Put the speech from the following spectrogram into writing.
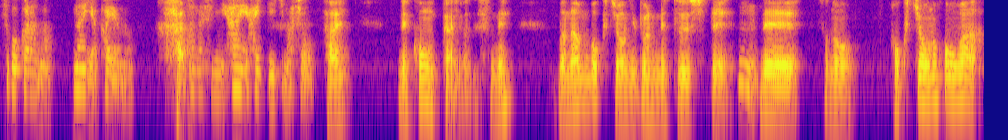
そこからのなんやかやのはいお。話に、はい、入っていきましょはい。で、今回はですね、まあ、南北朝に分裂して、う。うん。で、その、北朝の方は、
